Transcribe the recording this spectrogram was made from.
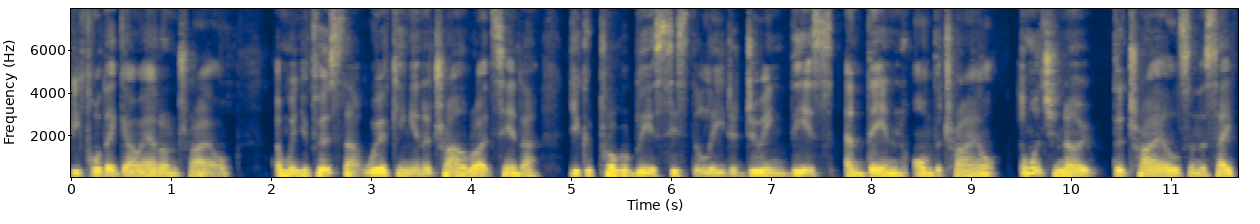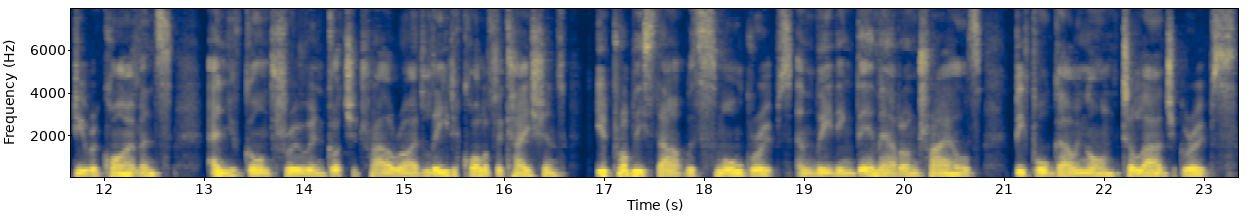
before they go out on trail. And when you first start working in a trail ride centre, you could probably assist the leader doing this and then on the trail. And once you know the trails and the safety requirements, and you've gone through and got your trail ride leader qualifications, you'd probably start with small groups and leading them out on trails before going on to larger groups.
